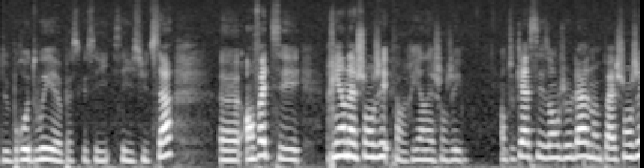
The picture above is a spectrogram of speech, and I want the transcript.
de Broadway parce que c'est issu de ça en fait c'est rien n'a changé enfin rien n'a changé en tout cas ces enjeux là n'ont pas changé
